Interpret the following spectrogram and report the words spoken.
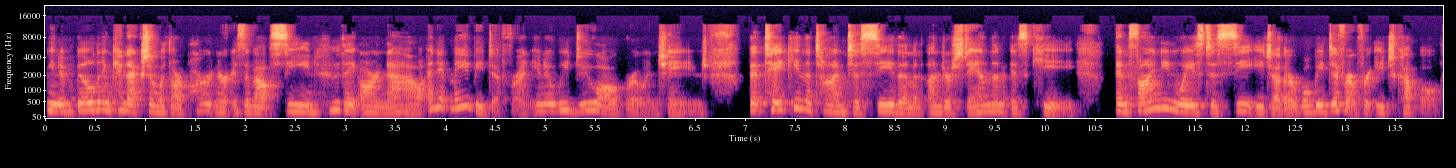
you know, building connection with our partner is about seeing who they are now. And it may be different. You know, we do all grow and change, but taking the time to see them and understand them is key. And finding ways to see each other will be different for each couple.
